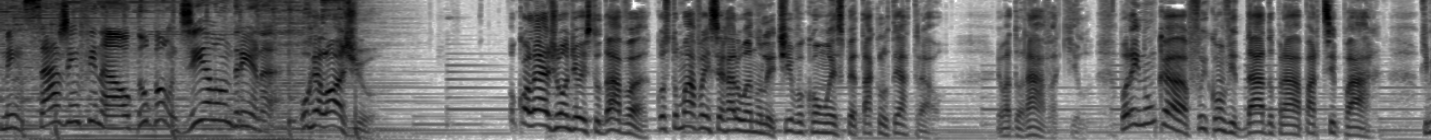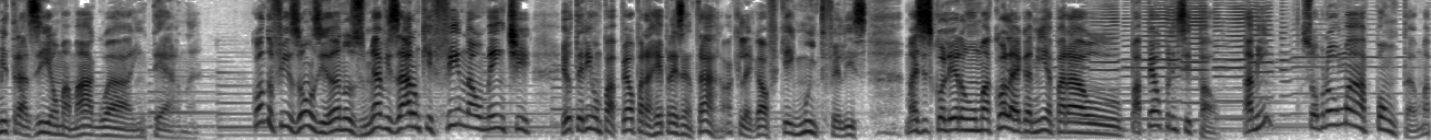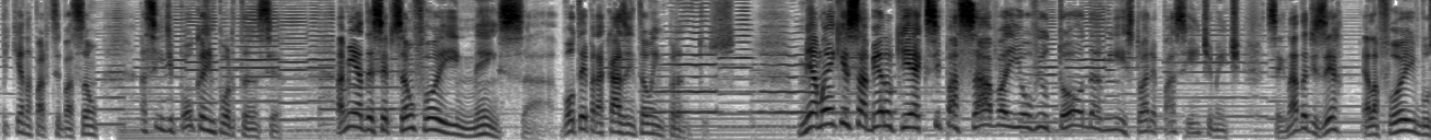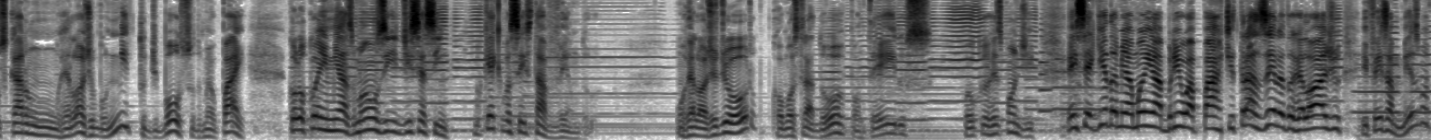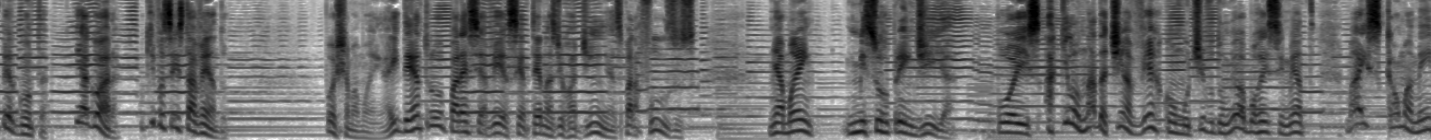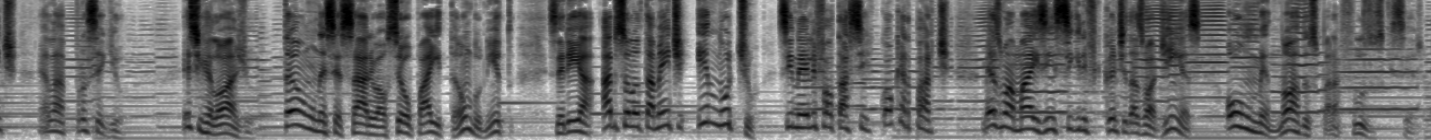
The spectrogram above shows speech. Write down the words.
Mensagem final do Bom Dia Londrina. O relógio. No colégio onde eu estudava, costumava encerrar o ano letivo com um espetáculo teatral. Eu adorava aquilo. Porém, nunca fui convidado para participar, o que me trazia uma mágoa interna. Quando fiz 11 anos, me avisaram que finalmente eu teria um papel para representar. Olha que legal, fiquei muito feliz. Mas escolheram uma colega minha para o papel principal. A mim, sobrou uma ponta, uma pequena participação, assim de pouca importância. A minha decepção foi imensa. Voltei para casa então em prantos. Minha mãe quis saber o que é que se passava e ouviu toda a minha história pacientemente. Sem nada dizer, ela foi buscar um relógio bonito de bolso do meu pai, colocou em minhas mãos e disse assim: O que é que você está vendo? Um relógio de ouro, com mostrador, ponteiros, foi o que eu respondi. Em seguida, minha mãe abriu a parte traseira do relógio e fez a mesma pergunta. E agora? O que você está vendo? Poxa, mamãe, aí dentro parece haver centenas de rodinhas, parafusos. Minha mãe me surpreendia, pois aquilo nada tinha a ver com o motivo do meu aborrecimento, mas calmamente ela prosseguiu. Este relógio, tão necessário ao seu pai e tão bonito, seria absolutamente inútil se nele faltasse qualquer parte, mesmo a mais insignificante das rodinhas ou o menor dos parafusos que seja.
